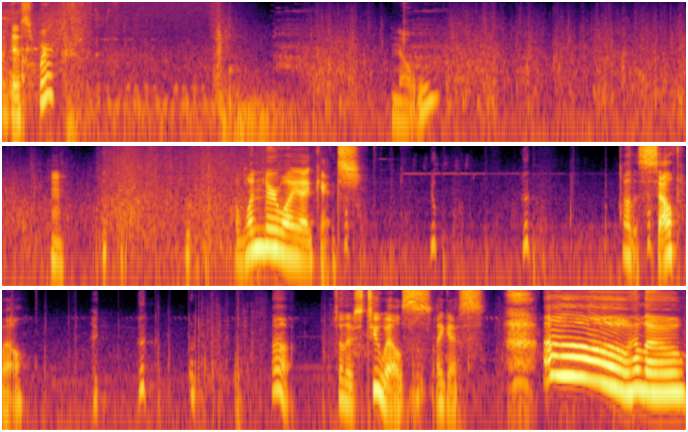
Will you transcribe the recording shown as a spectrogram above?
Would this work? No. Hmm. I wonder why I can't. Oh, the south well. Oh, so there's two wells, I guess. Oh, hello.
